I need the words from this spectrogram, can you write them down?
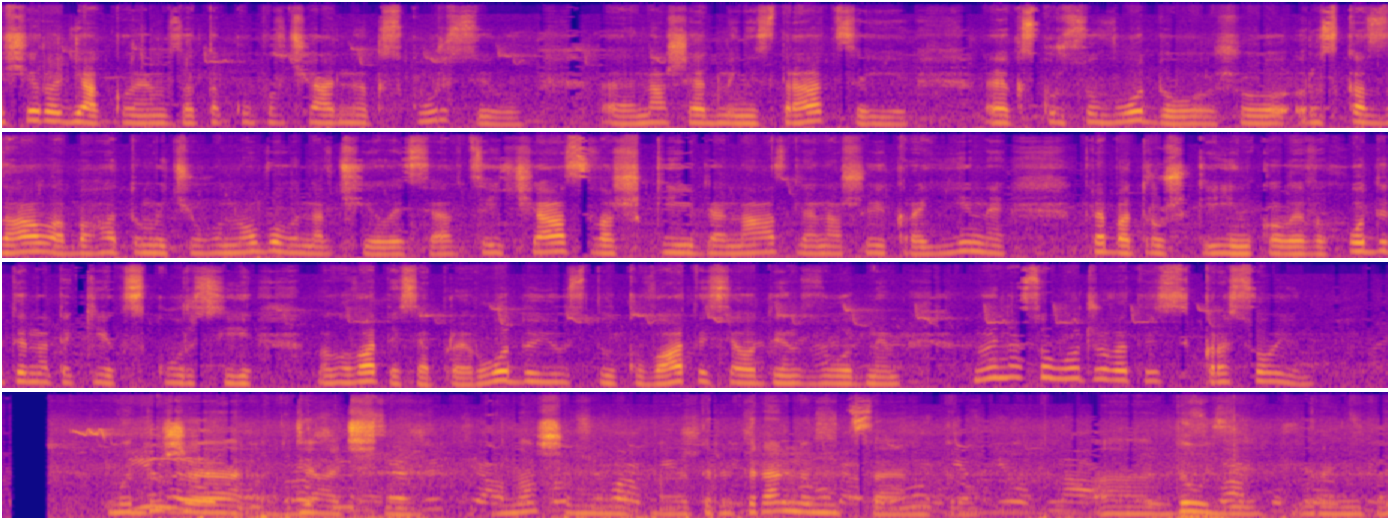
Щиро дякуємо за таку повчальну екскурсію е, нашій адміністрації, екскурсоводу, що розказала, багато ми чого нового навчилися. В цей час важкий для нас, для нашої країни. Треба трошки інколи виходити на такі екскурсії, милуватися природою, спілкуватися один з одним, ну і насолоджуватись красою. Ми дуже вдячні нашому територіальному центру, Дозі Ірині е,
